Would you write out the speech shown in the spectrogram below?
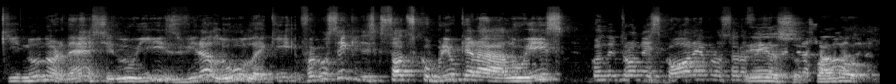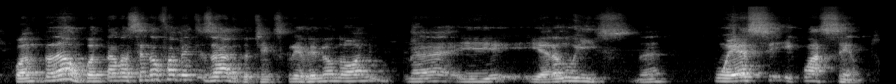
que no Nordeste, Luiz vira Lula, e que foi você que disse que só descobriu que era Luiz quando entrou na escola e a professora fez Isso, quando, chamada, né? quando não, quando estava sendo alfabetizado, que eu tinha que escrever meu nome, né? E, e era Luiz, né? Com S e com acento.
